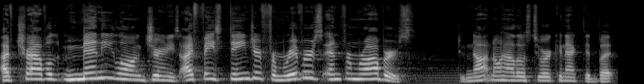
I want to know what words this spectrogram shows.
I've traveled many long journeys. I faced danger from rivers and from robbers. Do not know how those two are connected, but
